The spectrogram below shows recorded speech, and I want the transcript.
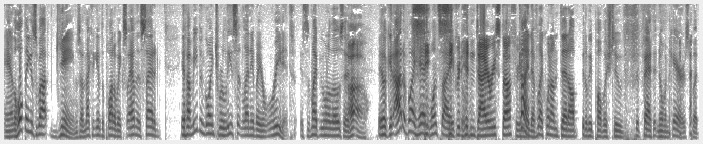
and the whole thing is about games. I'm not going to give the plot away because I haven't decided if I'm even going to release it and let anybody read it. This might be one of those that Uh-oh. it'll get out of my head Se- once I secret hidden diary stuff. Or Kind gonna- of like when I'm dead, I'll it'll be published to the fact that no one cares. But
